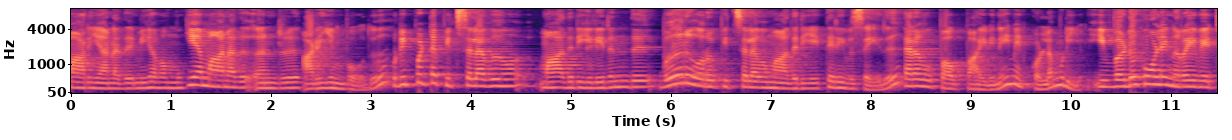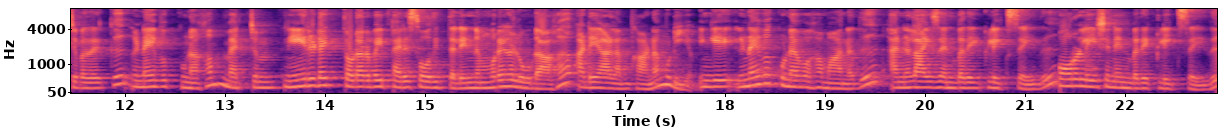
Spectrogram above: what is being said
மாறியானது மிகவும் முக்கியமானது என்று அறியும் போது குறிப்பிட்ட பிற்செலவு மாதிரியில் இருந்து வேறு ஒரு பிற்செலவு மாதிரியை தெரிவு செய்து தரவு பகுப்பாய்வினை மேற்கொள்ள முடியும். இவ்வடுகோளை நிறைவேற்றுவதற்கு இணைவு குணகம் மற்றும் நேரிடை தொடர்பை பரிசோதித்தல் என்னும் முறைகளூடாக அடையாளம் காண முடியும். இங்கே இணைவு குணவகமானது அனலைஸ் என்பதை கிளிக் செய்து கோரலேஷன் என்பதை கிளிக் செய்து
